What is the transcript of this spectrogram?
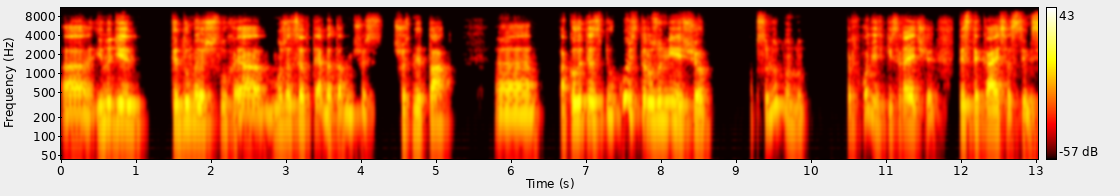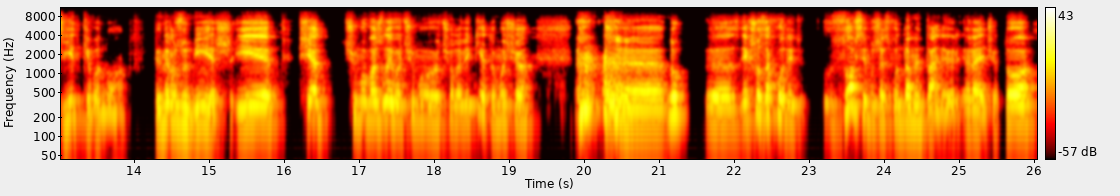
А, іноді ти думаєш, слухай, а може це в тебе там щось, щось не так? Е, а коли ти спілкуєшся, ти розумієш, що абсолютно ну, приходять якісь речі, ти стикаєшся з цим, звідки воно, ти не розумієш. І ще чому важливо, чому чоловіки, тому що ну, е, якщо заходить зовсім вже з фундаментальної речі, то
